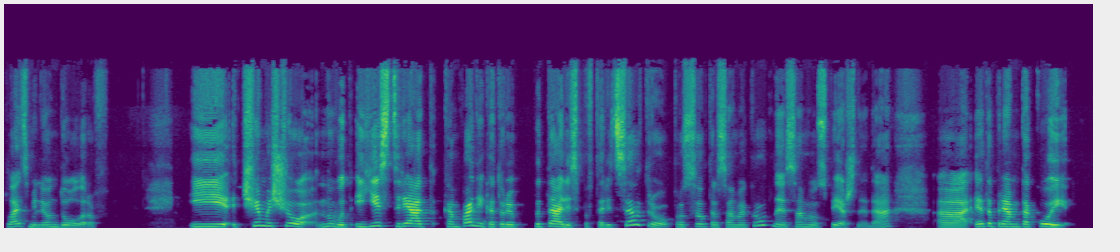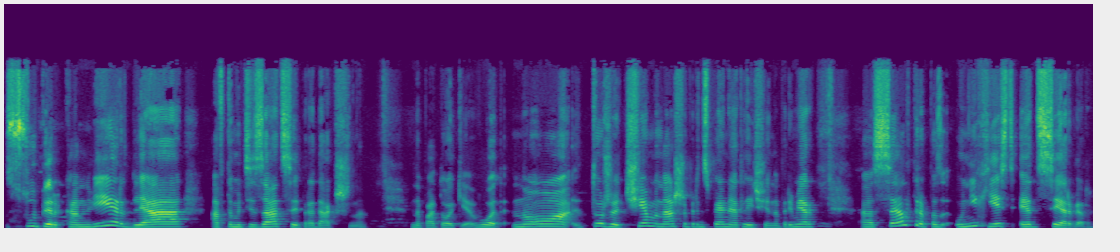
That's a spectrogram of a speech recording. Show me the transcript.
платят миллион долларов. И чем еще, ну вот, и есть ряд компаний, которые пытались повторить Селтру, просто Селтра самая крупная, самая успешная, да, а, это прям такой супер конвейер для автоматизации продакшена на потоке. Вот. Но тоже чем наше принципиальное отличие? Например, Селтра, у них есть ad-сервер,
